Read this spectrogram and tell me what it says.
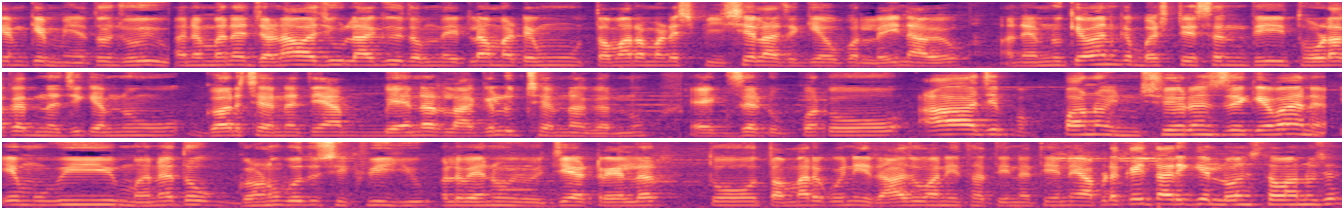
કેમ કે મેં તો જોયું અને મને જણાવવા જેવું લાગ્યું તમને, એટલા માટે હું તમારા માટે સ્પેશિયલ આ જગ્યા ઉપર લઈને આવ્યો. અને એમનું કહેવાય કે બસ સ્ટેશનથી થોડાક જ નજીક એમનું ઘર છે અને ત્યાં બેનર લાગેલું જ છે એમના ઘરનું એક્ઝેટ ઉપર. તો આ જે પપ્પાનો ઇન્સ્યોરન્સ જે કહેવાય ને, એ મૂવી મને તો ઘણું બધું શીખવી ગયું. એટલે એનું જે ટ્રેલર તો તમારે કોઈની રાહ જોવાની થતી નથી અને આપણે કઈ તારીખે લોન્ચ થવાનું છે?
